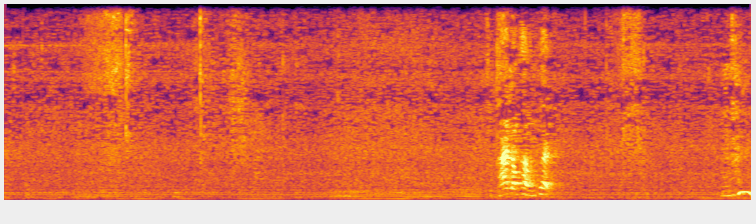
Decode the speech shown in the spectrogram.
สุดท้ายเราค่ะเพื่อนอืม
